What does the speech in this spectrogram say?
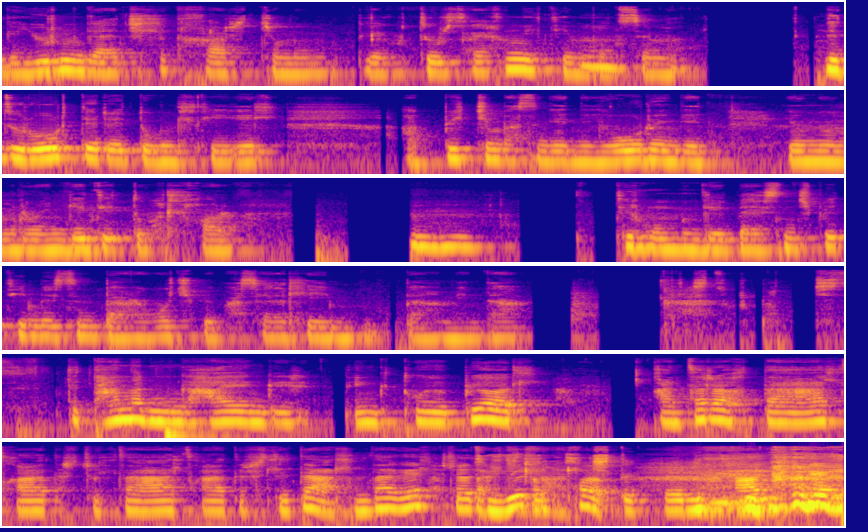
ингээд ер нь ингээд ажиллаад хаар ч юм уу яг зөв саяхан нэг тийм бодсон юм аа. Нэг зүр өөр дээрээ дүгнэлт хийгээл а би чинь бас ингээд нэг өөр ингээд юм юм руу ингээд идэг болохоор тэр хүм ингээд байсан ч би тиймээс нь байгаагүй ч би бас яг л юм байгаа юм да. Тэгээ та нар ингээ хаа ингээ ингэдэггүй юу? Би бол ганцаараа байхдаа аалз гараад ирчихвэл за аалз гараад ирчлээ те аландаа гэж очиод Тэгэл авчихдаг алчдаг. А тэгэхээр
